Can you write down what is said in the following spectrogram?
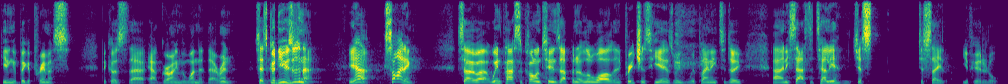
getting a bigger premise because they're outgrowing the one that they're in. So that's good news, isn't it? Yeah, exciting. So uh, when Pastor Colin turns up in a little while and he preaches here, as we, are planning to do, uh, and he starts to tell you, just, just say, You've heard it all.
